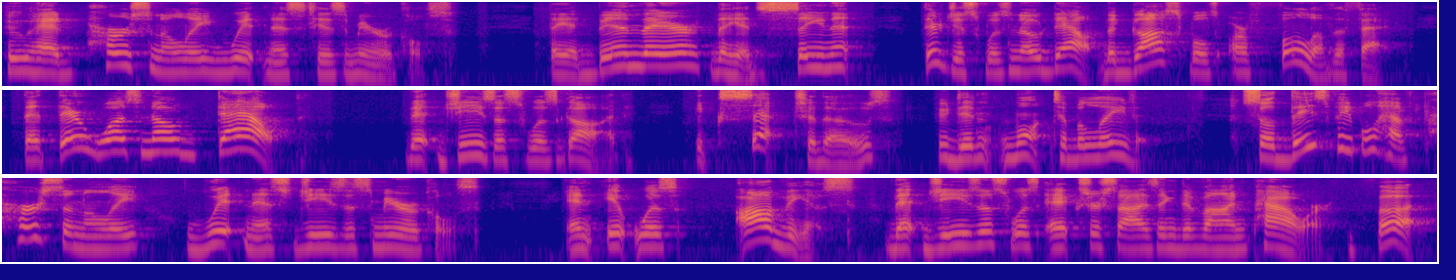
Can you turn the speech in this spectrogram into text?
who had personally witnessed his miracles. They had been there, they had seen it. There just was no doubt. The Gospels are full of the fact that there was no doubt that Jesus was God, except to those who didn't want to believe it. So these people have personally witnessed Jesus' miracles. And it was obvious that Jesus was exercising divine power. But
